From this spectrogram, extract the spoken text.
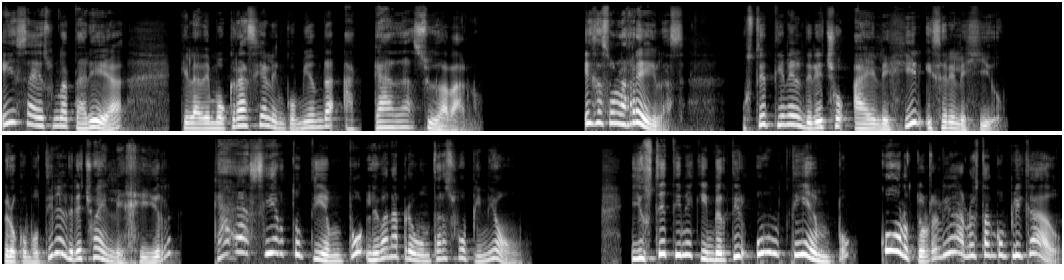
esa es una tarea que la democracia le encomienda a cada ciudadano. Esas son las reglas. Usted tiene el derecho a elegir y ser elegido. Pero como tiene el derecho a elegir, cada cierto tiempo le van a preguntar su opinión. Y usted tiene que invertir un tiempo corto, en realidad no es tan complicado,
